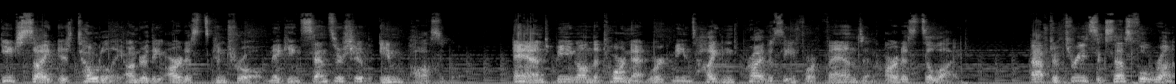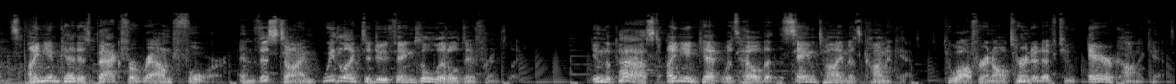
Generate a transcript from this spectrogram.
Each site is totally under the artist's control, making censorship impossible. And being on the Tor network means heightened privacy for fans and artists alike. After three successful runs, OnionCat is back for round four, and this time we'd like to do things a little differently. In the past, OnionCat was held at the same time as Comiket, to offer an alternative to Air Comiket,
